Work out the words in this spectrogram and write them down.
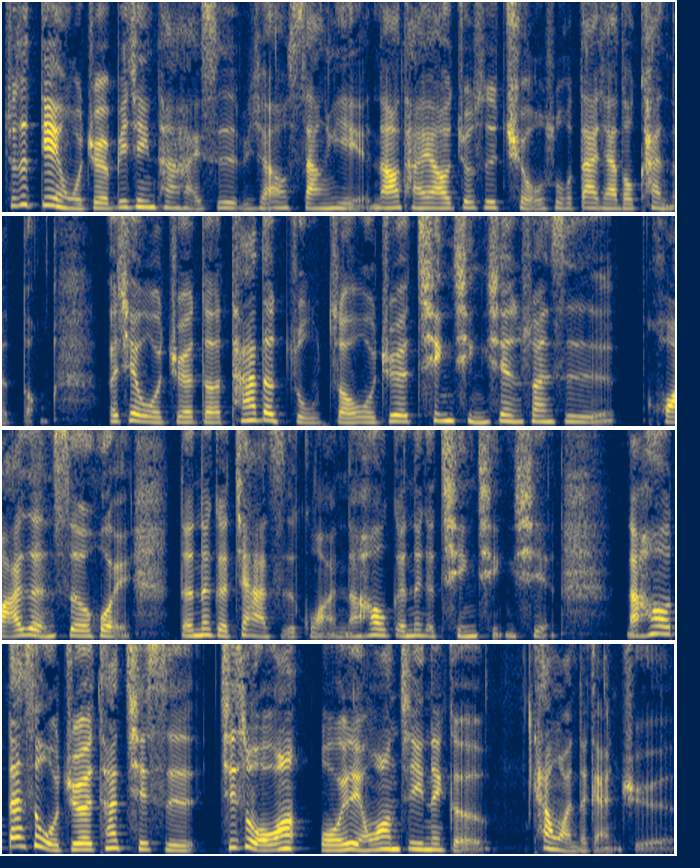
就是电影，我觉得毕竟它还是比较商业，然后他要就是求说大家都看得懂，而且我觉得它的主轴，我觉得亲情线算是华人社会的那个价值观，然后跟那个亲情线，然后但是我觉得他其实，其实我忘，我有点忘记那个。看完的感觉，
